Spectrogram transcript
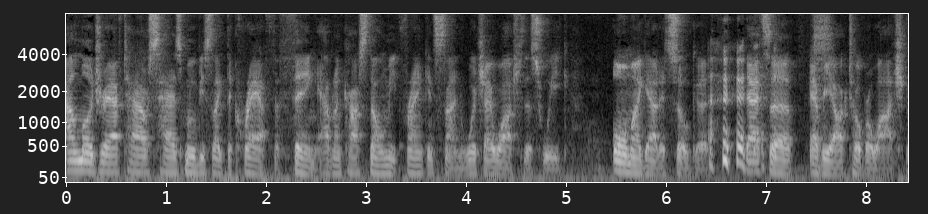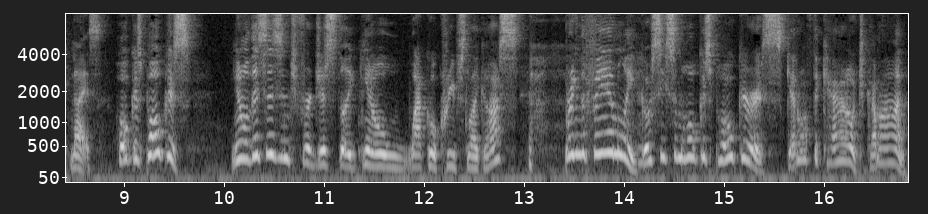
Alamo Draft House has movies like The Craft, The Thing, Abbott and Costello Meet Frankenstein, which I watched this week. Oh my god, it's so good. That's a every October watch. nice. Hocus Pocus. You know, this isn't for just like you know wacko creeps like us. Bring the family. Go see some Hocus Pocus. Get off the couch. Come on.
